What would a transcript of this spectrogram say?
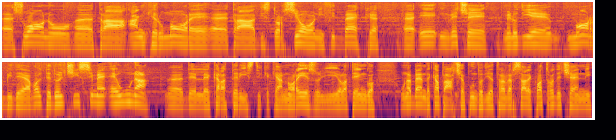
eh, suono, eh, tra anche rumore, eh, tra distorsioni, feedback e invece melodie morbide, a volte dolcissime, è una eh, delle caratteristiche che hanno reso gli Io la tengo una band capace appunto di attraversare quattro decenni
